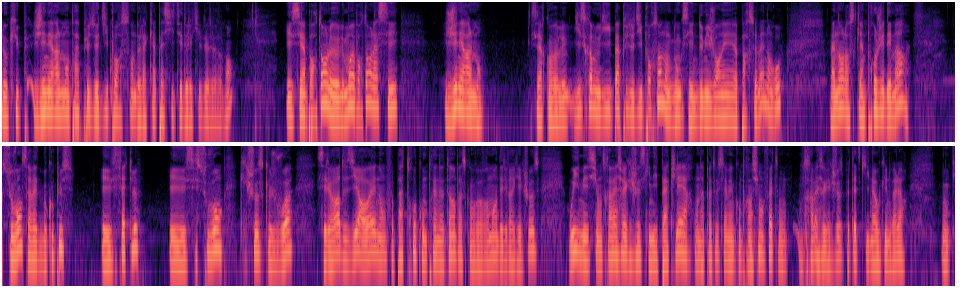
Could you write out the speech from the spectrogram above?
n'occupe généralement pas plus de 10% de la capacité de l'équipe de développement. Et c'est important, le, le, mot important là, c'est généralement. C'est-à-dire que le guide Scrum nous dit pas plus de 10%, donc donc c'est une demi-journée euh, par semaine en gros. Maintenant, lorsqu'un projet démarre, souvent ça va être beaucoup plus. Et faites-le. Et c'est souvent quelque chose que je vois, c'est l'erreur de se dire ouais non, faut pas trop qu'on prenne le temps parce qu'on veut vraiment délivrer quelque chose. Oui, mais si on travaille sur quelque chose qui n'est pas clair, on n'a pas tous la même compréhension, en fait, on, travaille sur quelque chose peut-être qui n'a aucune valeur. Donc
